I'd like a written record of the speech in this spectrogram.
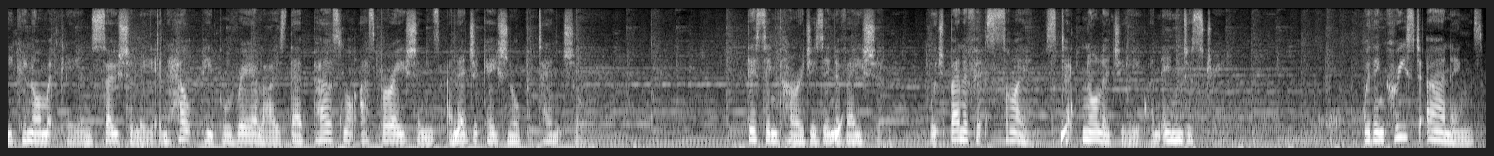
economically and socially and help people realise their personal aspirations and educational potential. This encourages innovation, which benefits science, technology and industry. With increased earnings,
